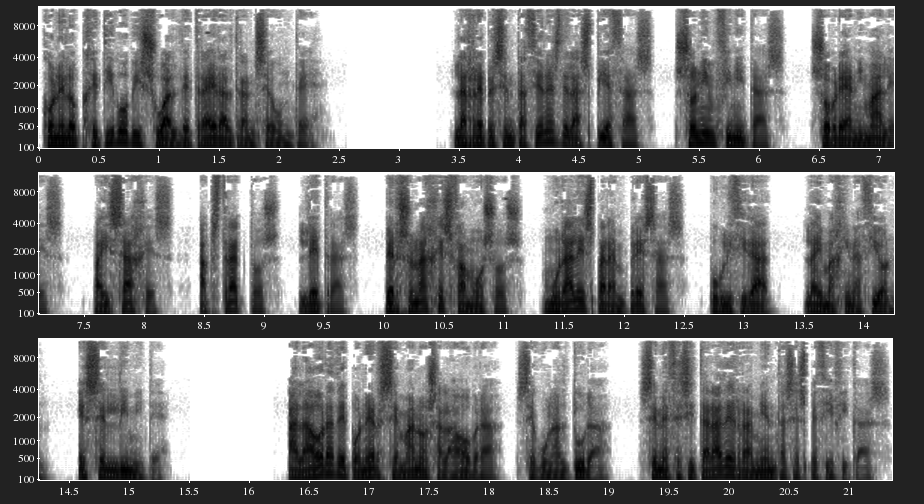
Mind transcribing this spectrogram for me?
Con el objetivo visual de traer al transeúnte. Las representaciones de las piezas son infinitas, sobre animales, paisajes, abstractos, letras, Personajes famosos, murales para empresas, publicidad, la imaginación, es el límite. A la hora de ponerse manos a la obra, según altura, se necesitará de herramientas específicas.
